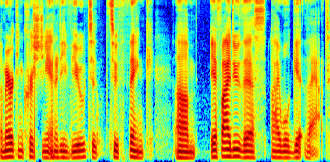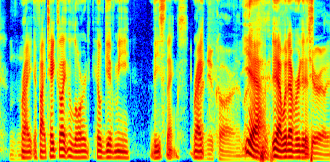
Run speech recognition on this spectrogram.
American Christianity view to to think um, if I do this, I will get that. Mm-hmm. Right? If I take delight in the Lord, He'll give me these things, right? My new car. yeah, yeah, whatever it is. Material, yeah.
